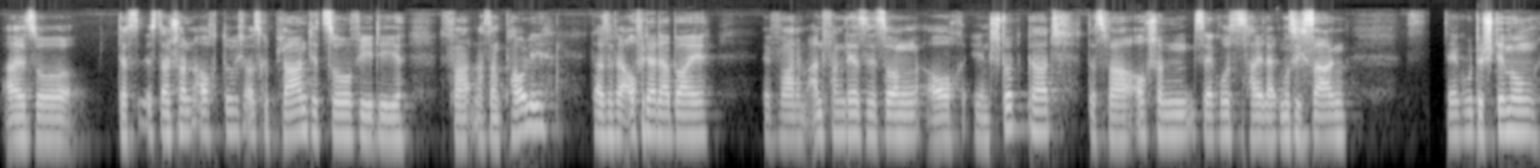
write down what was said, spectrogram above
Also das ist dann schon auch durchaus geplant, jetzt so wie die Fahrt nach St. Pauli. Da sind wir auch wieder dabei. Wir waren am Anfang der Saison auch in Stuttgart. Das war auch schon ein sehr großes Highlight, muss ich sagen. Sehr gute Stimmung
